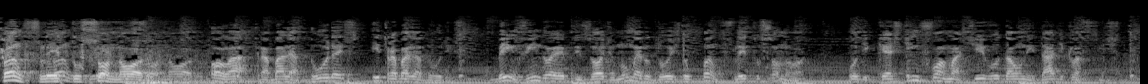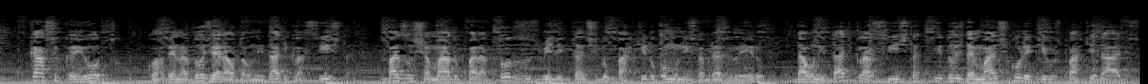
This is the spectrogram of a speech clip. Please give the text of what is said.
Panfleto Sonoro. Olá, trabalhadoras e trabalhadores. Bem-vindo ao episódio número 2 do Panfleto Sonoro, podcast informativo da Unidade Classista. Cássio Canhoto, coordenador-geral da Unidade Classista, faz um chamado para todos os militantes do Partido Comunista Brasileiro, da Unidade Classista e dos demais coletivos partidários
